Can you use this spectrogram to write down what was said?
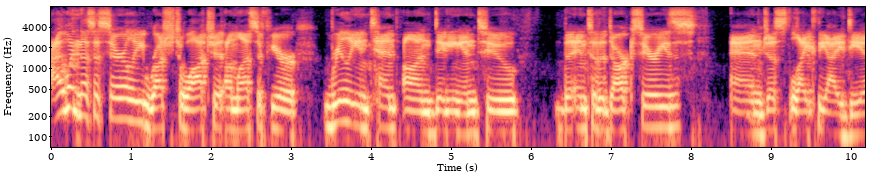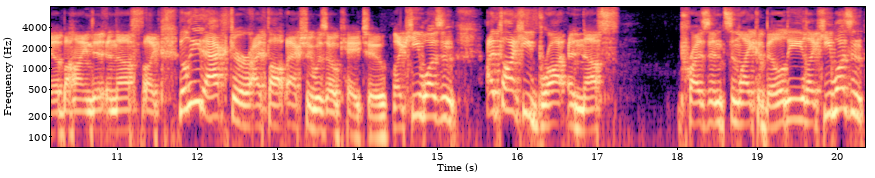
I wouldn't necessarily rush to watch it unless if you're really intent on digging into the into the dark series and just like the idea behind it enough. Like the lead actor i thought actually was okay too. Like he wasn't i thought he brought enough presence and likability. Like he wasn't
